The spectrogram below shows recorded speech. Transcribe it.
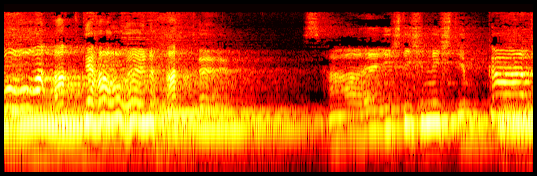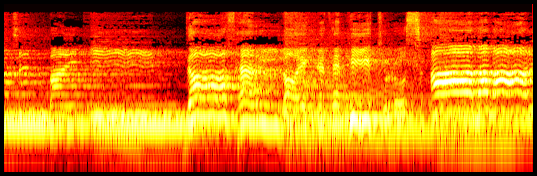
Ohr abgehauen hatte. Sah ich dich nicht im Garten bei ihm. Da verleugnete Petrus abermal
